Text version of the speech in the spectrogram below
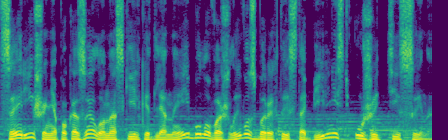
Це рішення показало, наскільки для неї було важливо зберегти стабільність у житті сина.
